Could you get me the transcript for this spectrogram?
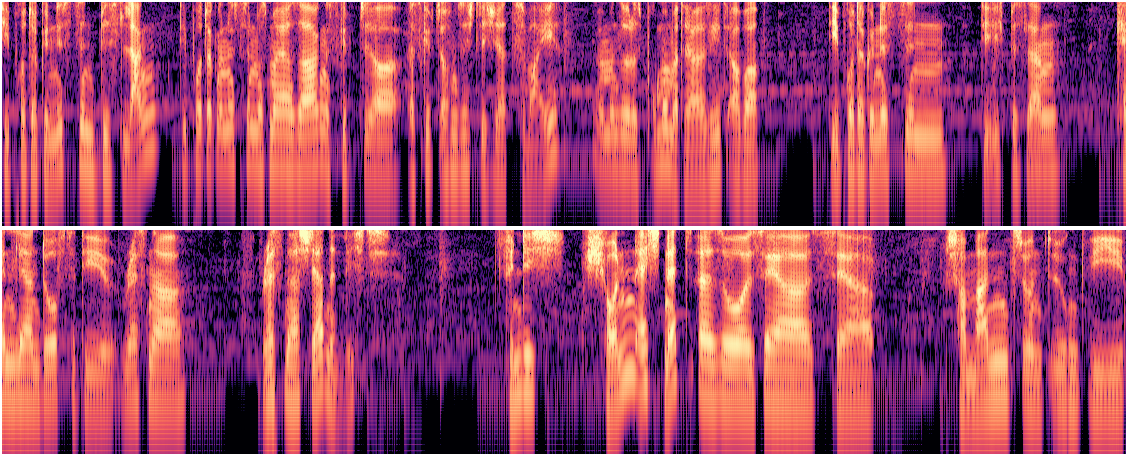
die Protagonistin bislang, die Protagonistin muss man ja sagen. Es gibt ja, es gibt offensichtlich ja zwei wenn man so das Promomaterial sieht, aber die Protagonistin, die ich bislang kennenlernen durfte, die Resna, Resna Sternenlicht, finde ich schon echt nett. Also sehr, sehr charmant und irgendwie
